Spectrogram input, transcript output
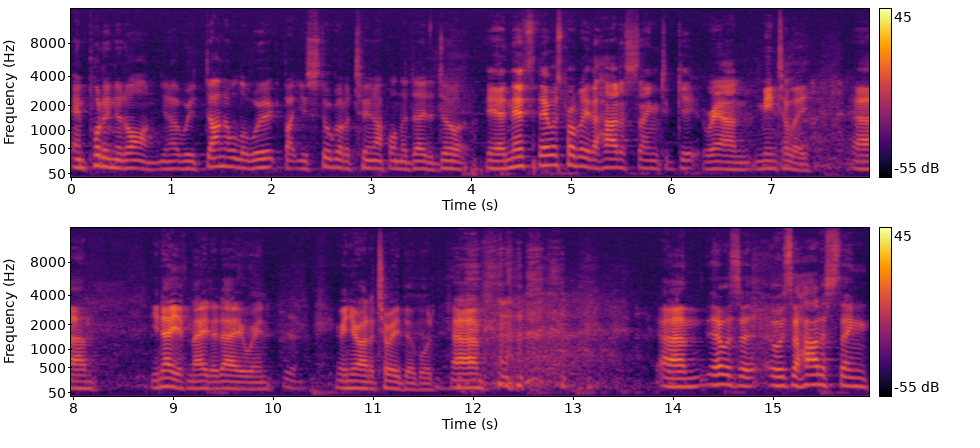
and putting it on. You know, we've done all the work, but you've still got to turn up on the day to do it. Yeah, and that's, that was probably the hardest thing to get around mentally. Um, you know you've made it, eh, when, yeah. when you're on a TUI billboard. Um, um, that was a, it was the hardest thing.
